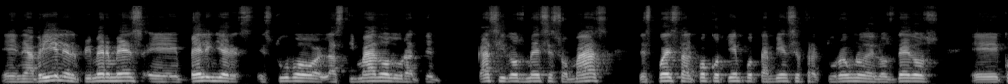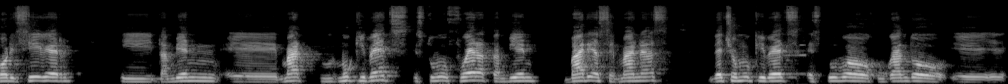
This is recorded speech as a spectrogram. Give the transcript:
en abril, en el primer mes, Bellinger estuvo lastimado durante casi dos meses o más Después, al poco tiempo, también se fracturó uno de los dedos eh, Corey Seager y también eh, Matt, Mookie Betts estuvo fuera también varias semanas. De hecho, Mookie Betts estuvo jugando eh,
